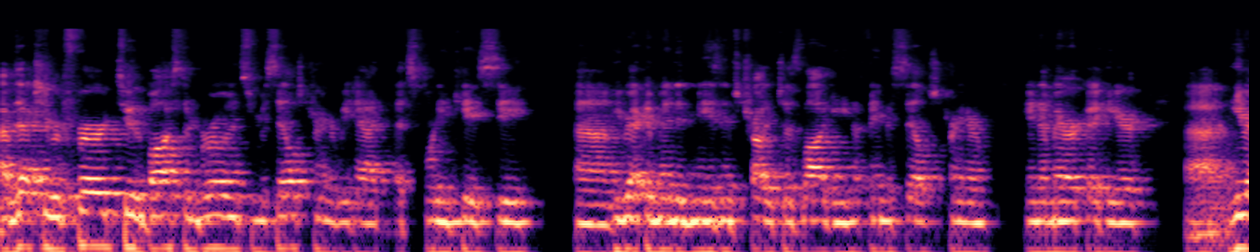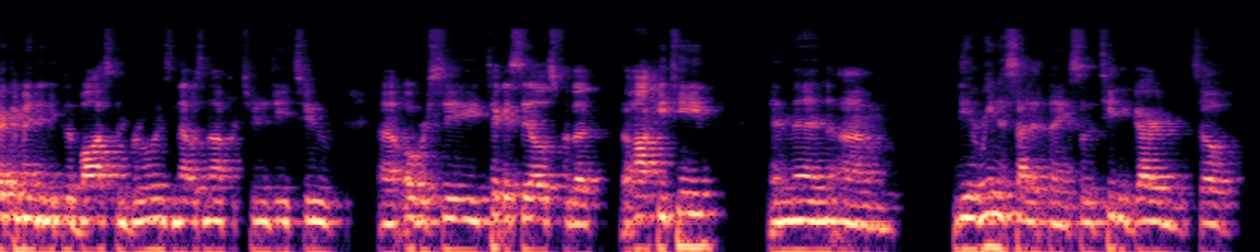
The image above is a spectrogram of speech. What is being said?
I was actually referred to the Boston Bruins from a sales trainer we had at Sporting KC um, he recommended me. His name's Charlie Cheslagi, a famous sales trainer in America here. Uh, he recommended me to the Boston Bruins, and that was an opportunity to uh, oversee ticket sales for the, the hockey team and then um, the arena side of things. So the TD Garden. So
